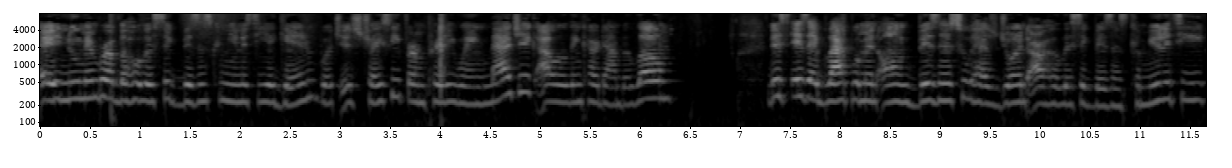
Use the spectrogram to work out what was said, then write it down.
a new member of the holistic business community again, which is Tracy from Pretty Wing Magic. I will link her down below. This is a black woman owned business who has joined our holistic business community,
